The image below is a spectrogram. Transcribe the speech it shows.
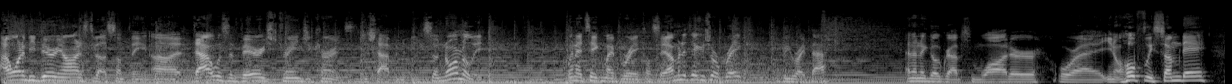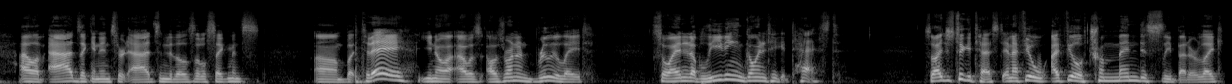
I want to be very honest about something. Uh, that was a very strange occurrence that just happened to me. So normally, when I take my break, I'll say, I'm going to take a short break. I'll be right back. And then I go grab some water, or I, you know, hopefully someday I'll have ads. I can insert ads into those little segments. Um, but today, you know, I was I was running really late, so I ended up leaving and going to take a test. So I just took a test, and I feel I feel tremendously better. Like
